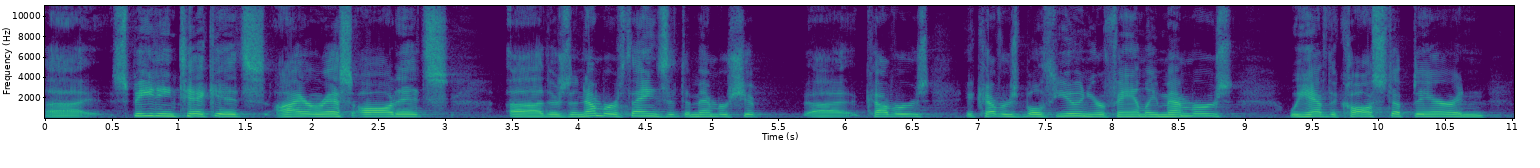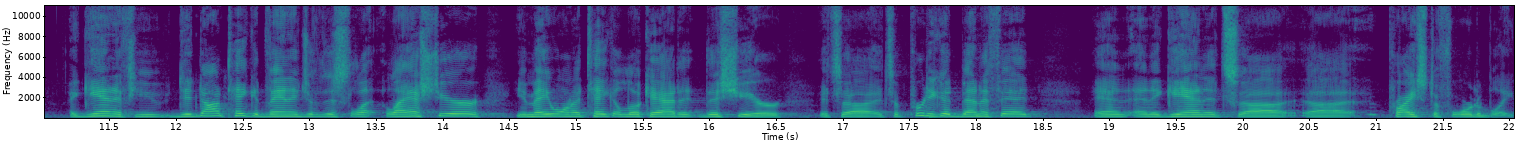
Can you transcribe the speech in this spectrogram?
uh, speeding tickets, IRS audits. Uh, there's a number of things that the membership uh, covers. It covers both you and your family members. We have the cost up there, and again, if you did not take advantage of this last year, you may want to take a look at it this year. It's a, it's a pretty good benefit, and, and again, it's uh, uh, priced affordably.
